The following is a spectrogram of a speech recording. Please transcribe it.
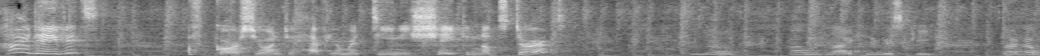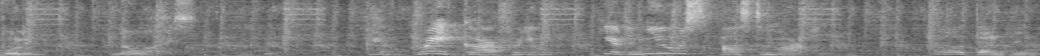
Hi, David. Of course you want to have your martini shaken, not stirred? No. I would like whiskey. Lagavulin. No ice. Thank you. I have a great car for you. Here, the newest Aston Martin. Oh, thank you.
